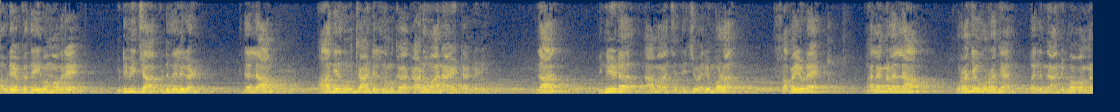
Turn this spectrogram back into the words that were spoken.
അവിടെയൊക്കെ ദൈവം അവരെ വിടുവിച്ച വിടുതലുകൾ ഇതെല്ലാം ആദ്യ നൂറ്റാണ്ടിൽ നമുക്ക് കാണുവാനായിട്ട് കഴിയും. എന്നാൽ പിന്നീട് നാം ചിന്തിച്ചു വരുമ്പോൾ സഭയുടെ ഫലങ്ങളെല്ലാം കുറഞ്ഞു കുറഞ്ഞ് വരുന്ന അനുഭവങ്ങൾ.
